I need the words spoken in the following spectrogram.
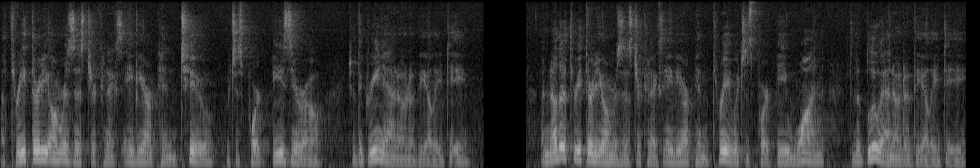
a 330 ohm resistor connects AVR pin 2, which is port B0, to the green anode of the LED. Another 330 ohm resistor connects AVR pin 3, which is port B1, to the blue anode of the LED,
